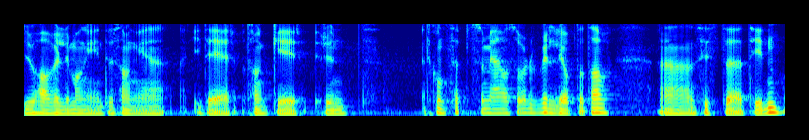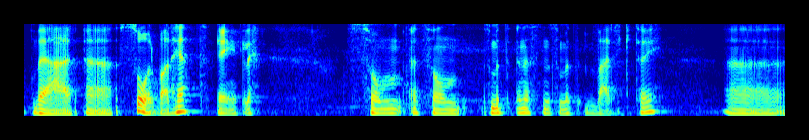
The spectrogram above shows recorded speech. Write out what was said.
du har veldig mange interessante ideer og tanker rundt et konsept som jeg også har vært veldig opptatt av eh, siste tiden. Og det er eh, sårbarhet, egentlig. Som et sånn Nesten som et verktøy. Eh,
